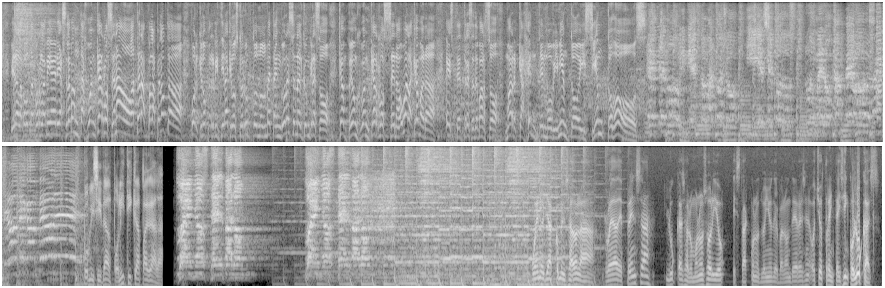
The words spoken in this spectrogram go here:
Mira la pelota por la vía aérea, se levanta Juan Carlos Senao, atrapa la pelota, porque no permitirá que los corruptos nos metan goles en el Congreso. Campeón Juan Carlos Senao a la Cámara. Este 13 de marzo marca gente en movimiento y 102. El movimiento marco yo y el 102, número campeón. Campeón de campeones. Publicidad política pagada. Dueños del balón. Dueños del balón. Bueno, ya ha comenzado la rueda de prensa. Lucas Salomón Osorio está con los dueños del balón de RSN. 8.35. Lucas.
